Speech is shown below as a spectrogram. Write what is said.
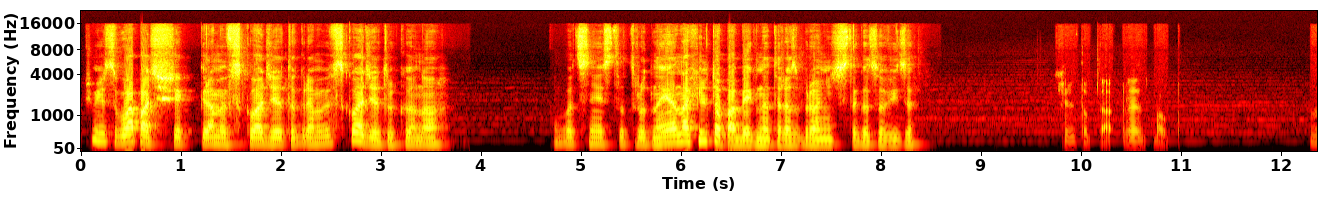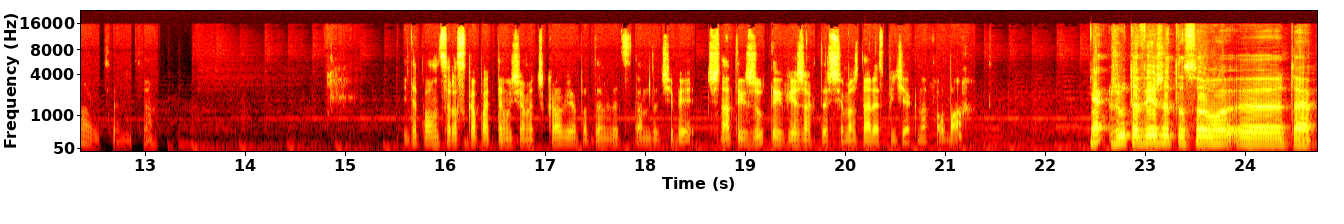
Musimy złapać, jak gramy w składzie, to gramy w składzie, tylko no... Obecnie jest to trudne. Ja na Hilltopa biegnę teraz bronić, z tego co widzę. Hilltop da- Red Bob. No widzę, widzę. Idę pomóc rozkopać temu ziomeczkowi, a potem lecę tam do ciebie. Czy na tych żółtych wieżach też się można respić jak na fobach? Nie, żółte wieże to są e, te.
